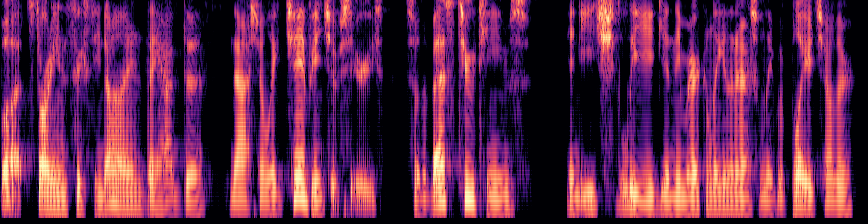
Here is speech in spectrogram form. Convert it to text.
But starting in 69, they had the National League Championship Series. So the best two teams in each league, in the American League and the National League, would play each other,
